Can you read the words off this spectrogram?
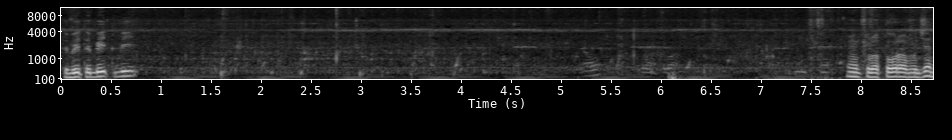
Tabi, tabi, tabi. Anong tura-tura mo dyan?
